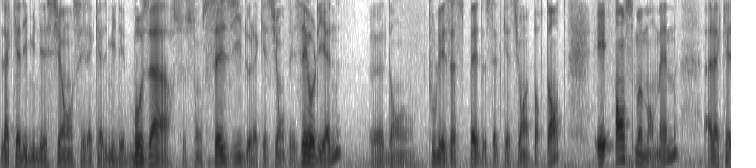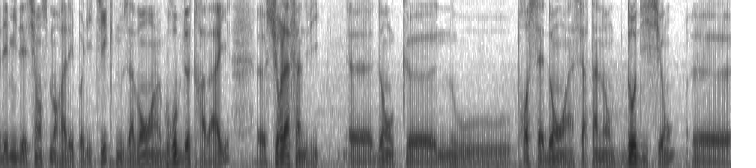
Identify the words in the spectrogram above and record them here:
l'Académie des sciences et l'Académie des beaux-arts se sont saisis de la question des éoliennes euh, dans tous les aspects de cette question importante. Et en ce moment même, à l'Académie des sciences morales et politiques, nous avons un groupe de travail euh, sur la fin de vie. Donc nous procédons à un certain nombre d'auditions euh,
